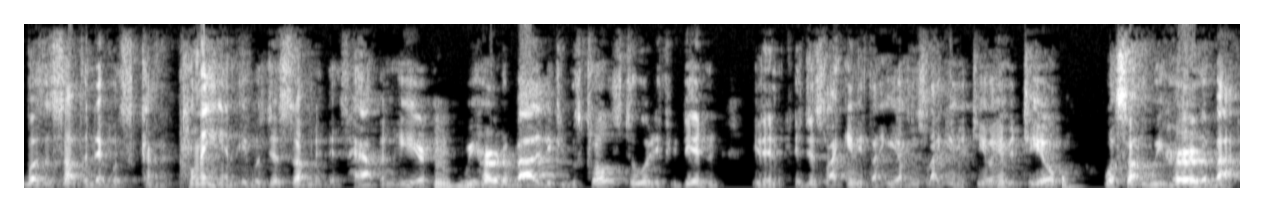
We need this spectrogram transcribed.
wasn't something that was kind of planned. It was just something that just happened here. Mm-hmm. We heard about it if you was close to it. If you didn't, you didn't. It's just like anything else. Just like Emmett Till. Emmett Till was something we heard about,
